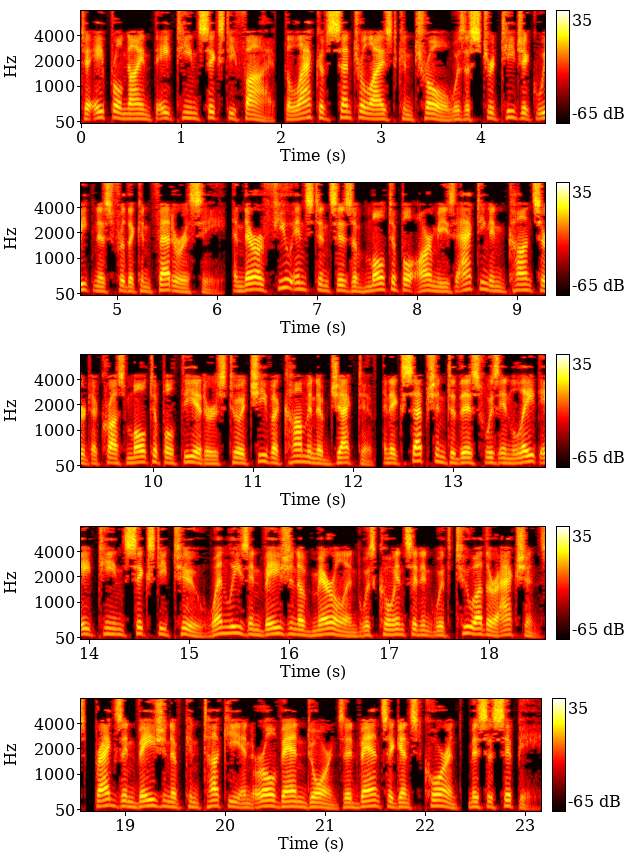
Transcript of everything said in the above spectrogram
to April 9, 1865. The lack of centralized control was a strategic weakness for the Confederacy, and there are few instances of multiple armies acting in concert across multiple theaters to achieve a common objective. An exception to this was in late 1862 when Lee's invasion of Maryland was coincident with two other actions, Bragg's invasion of Kentucky and Earl Van Dorn's advance against Corinth, Mississippi.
